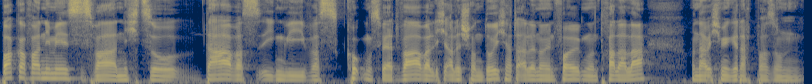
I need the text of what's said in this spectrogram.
Bock auf Animes. Es war nicht so da, was irgendwie was guckenswert war, weil ich alles schon durch hatte, alle neuen Folgen und tralala. Und da habe ich mir gedacht, boah, so ein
